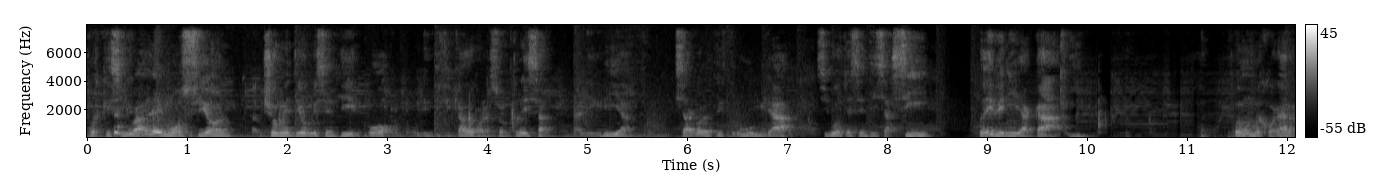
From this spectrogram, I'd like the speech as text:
Porque si va la emoción, yo me tengo que sentir, oh, identificado con la sorpresa, la alegría, quizá con la tristeza. Uh, mirá, si vos te sentís así, podés venir acá y podemos mejorar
